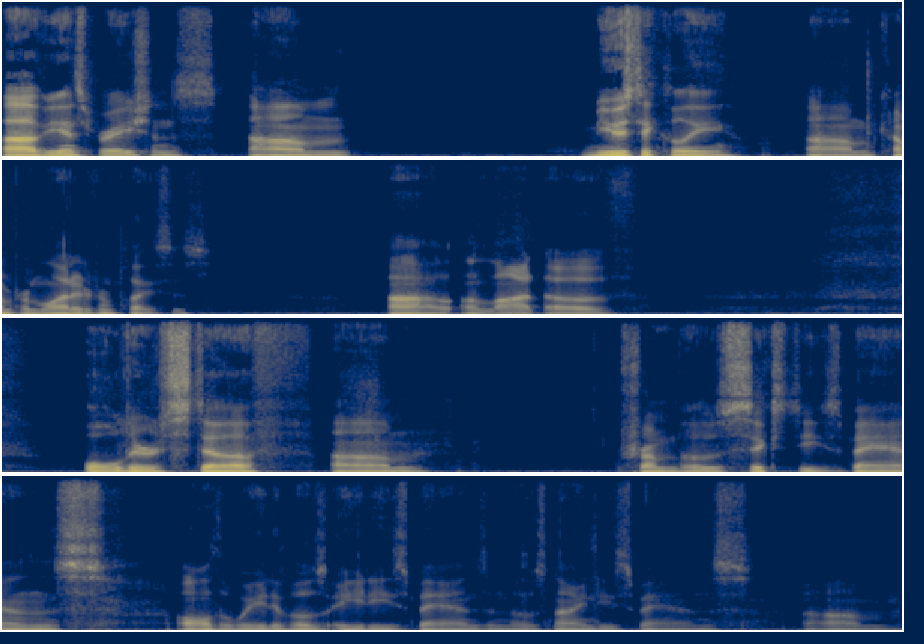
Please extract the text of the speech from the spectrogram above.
Uh, the inspirations, um, musically, um, come from a lot of different places. Uh, a lot of older stuff um, from those '60s bands, all the way to those '80s bands and those '90s bands. Um,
